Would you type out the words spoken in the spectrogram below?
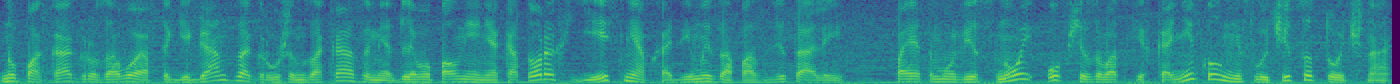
Но пока грузовой автогигант загружен заказами, для выполнения которых есть необходимый запас деталей. Поэтому весной общезаводских каникул не случится точно,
